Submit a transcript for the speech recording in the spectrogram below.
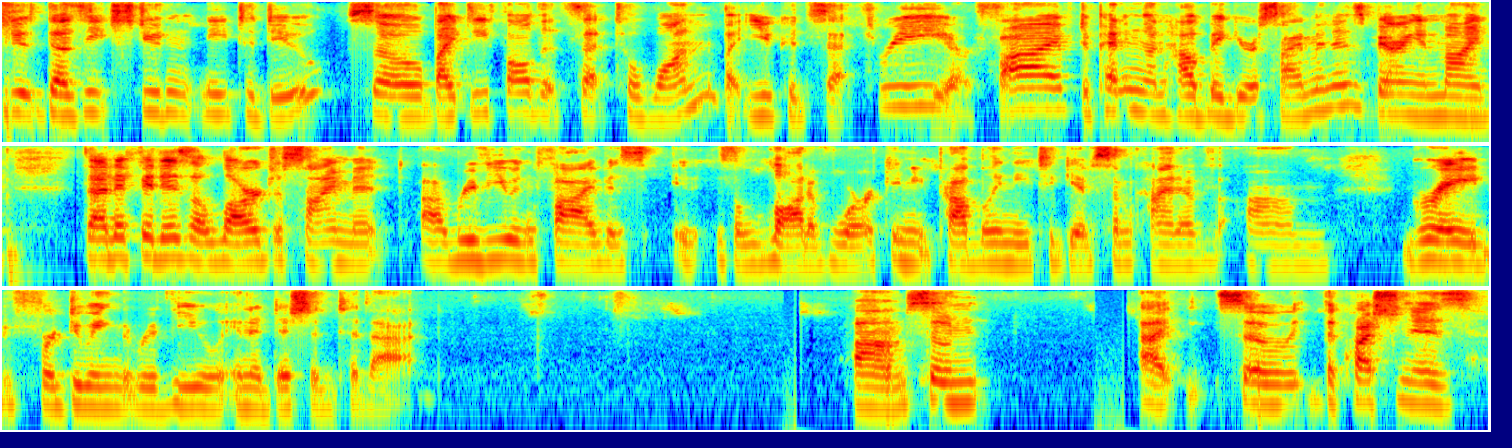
do, does each student need to do? So by default, it's set to one, but you could set three or five, depending on how big your assignment is, bearing in mind that if it is a large assignment, uh, reviewing five is, is a lot of work and you probably need to give some kind of um, grade for doing the review in addition to that. Um, so, uh, so the question is,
